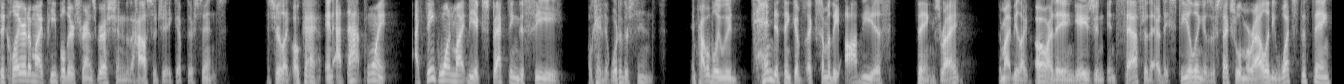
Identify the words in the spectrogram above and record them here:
Declare to my people their transgression, to the house of Jacob their sins. And so you're like, okay. And at that point, I think one might be expecting to see, okay, what are their sins? And probably would tend to think of like some of the obvious things, right? There might be like, oh, are they engaged in, in theft? Or are they stealing? Is there sexual immorality? What's the thing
